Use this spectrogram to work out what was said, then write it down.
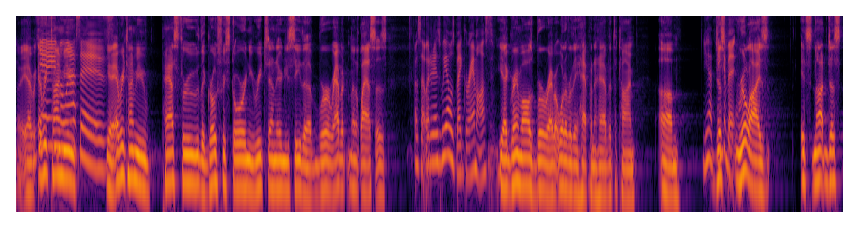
Every, every time you. Yeah, every time you pass through the grocery store and you reach down there and you see the Brer Rabbit molasses, Oh, is that what it is? We always buy grandma's. yeah, grandma's Brer Rabbit, whatever they happen to have at the time, um, Yeah, think just of it. realize it's not just,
